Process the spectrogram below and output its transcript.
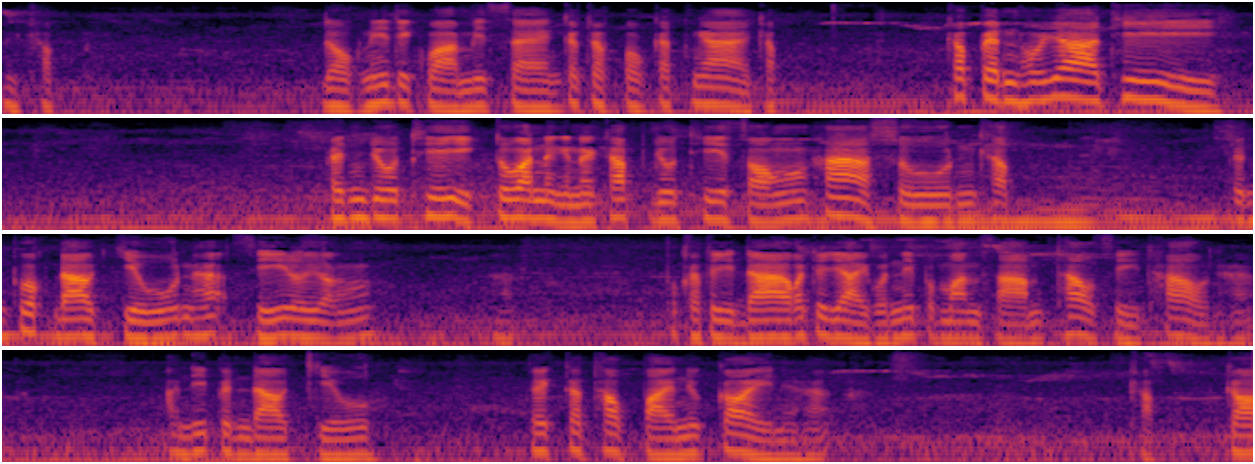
นี่ครับ ดอกนี้ดีกว่ามีแสงก็จะโฟกัสง่ายครับ ก็เป็นโฮย่าที่ เป็นยูทีอีกตัวหนึ่งนะครับยูทีสองห้าศูนย์ครับ เป็นพวกดาวจิ๋วนะฮะสีเหลืองปกติดาวก็จะใหญ่กว่านี้ประมาณสามเท่าสี่เท่านะฮะอันนี้เป็นดาวจิ๋วเล็กก็เท่าปลายนิ้วก้อยนี่ยฮะครับก็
